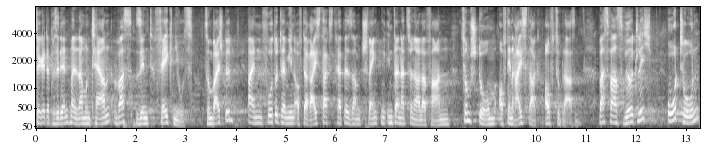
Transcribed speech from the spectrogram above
Sehr geehrter Herr Präsident, meine Damen und Herren, was sind Fake News? Zum Beispiel einen Fototermin auf der Reichstagstreppe samt Schwenken internationaler Fahnen zum Sturm auf den Reichstag aufzublasen. Was war es wirklich? O-Ton.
